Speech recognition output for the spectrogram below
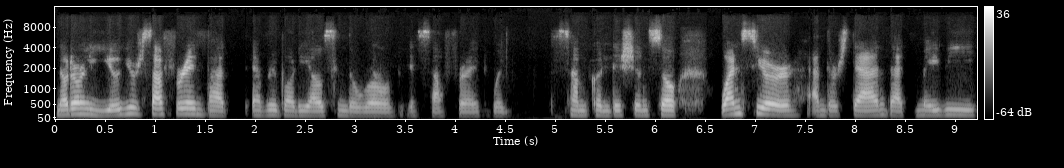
not only you you're suffering but everybody else in the world is suffering with some conditions so once you understand that maybe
